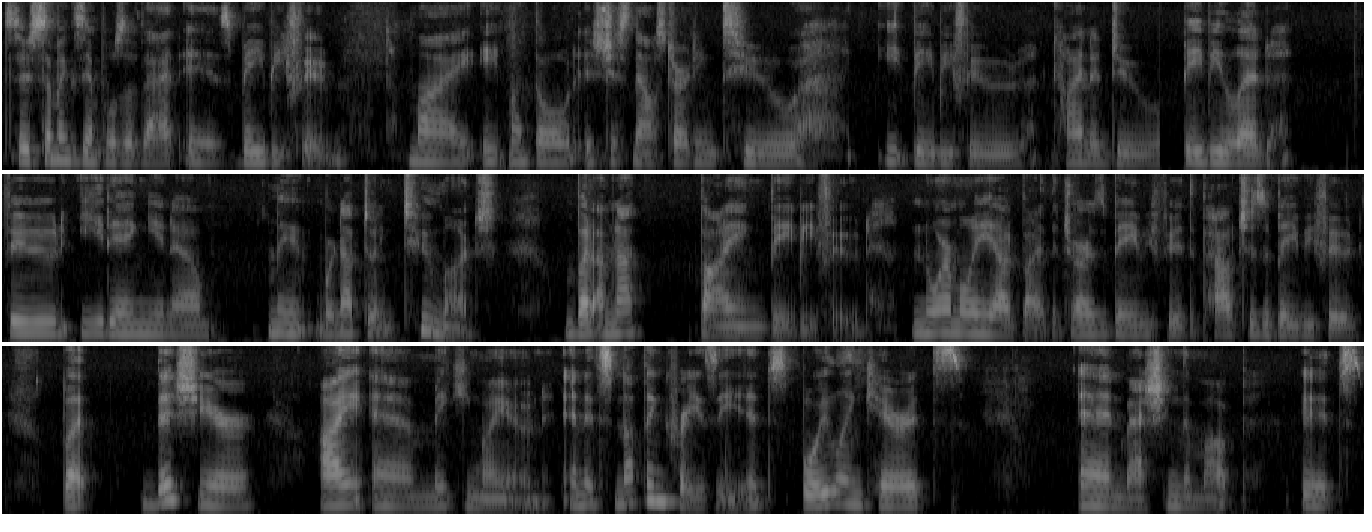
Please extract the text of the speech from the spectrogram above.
So some examples of that is baby food. My eight month old is just now starting to eat baby food, kind of do baby led food eating, you know. I mean, we're not doing too much, but I'm not buying baby food. Normally, I would buy the jars of baby food, the pouches of baby food, but this year I am making my own, and it's nothing crazy. It's boiling carrots and mashing them up. It's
